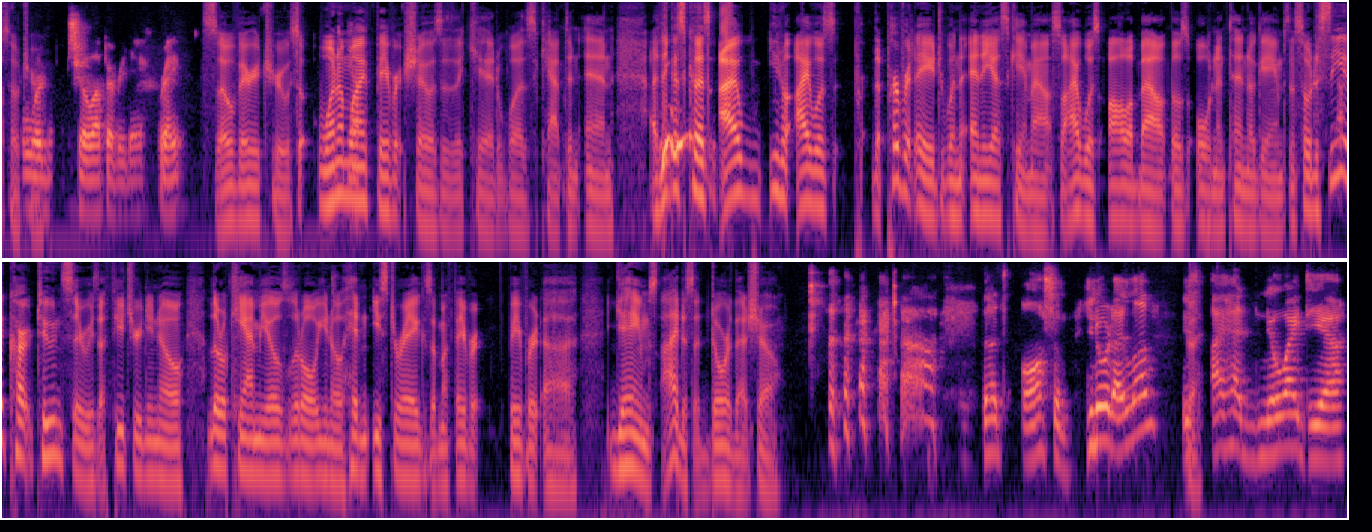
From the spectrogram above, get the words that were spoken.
so true. we're going to show up every day, right? So very true. So one of my favorite shows as a kid was Captain N. I think it's because I, you know, I was pr- the perfect age when the NES came out, so I was all about those old Nintendo games. And so to see a cartoon series that featured, you know, little cameos, little, you know, hidden Easter eggs of my favorite favorite uh, games, I just adored that show. That's awesome. You know what I love is Good. I had no idea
